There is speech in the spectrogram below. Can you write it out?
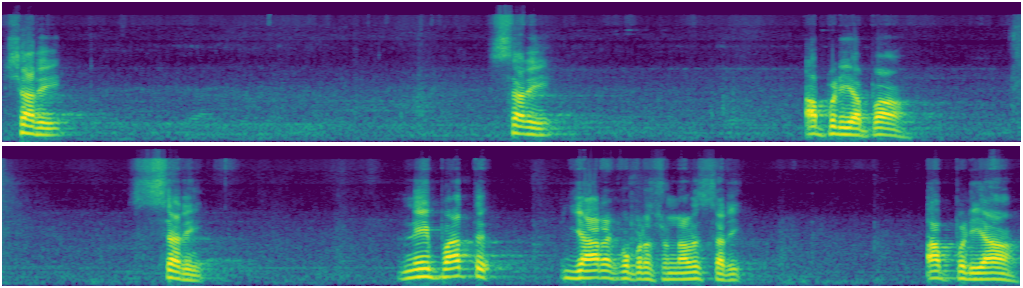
சரி. சரி. அப்படியாப்பா. சரி. நீ பார்த்து யாரை கூப்பிட சொன்னாலும் சரி. அப்படியா?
